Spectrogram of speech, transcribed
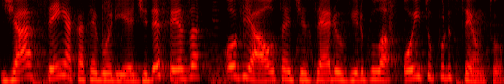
Já sem a categoria de defesa, houve alta de 0,8%.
